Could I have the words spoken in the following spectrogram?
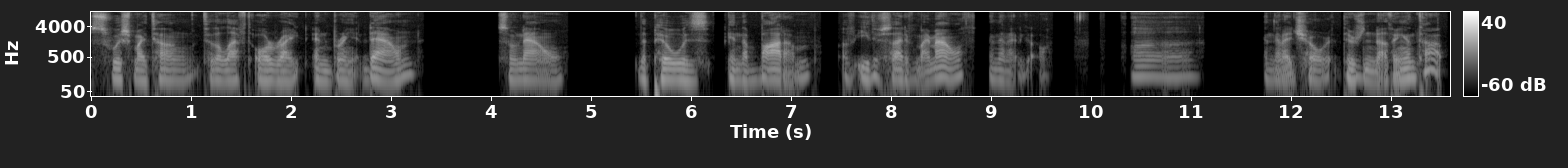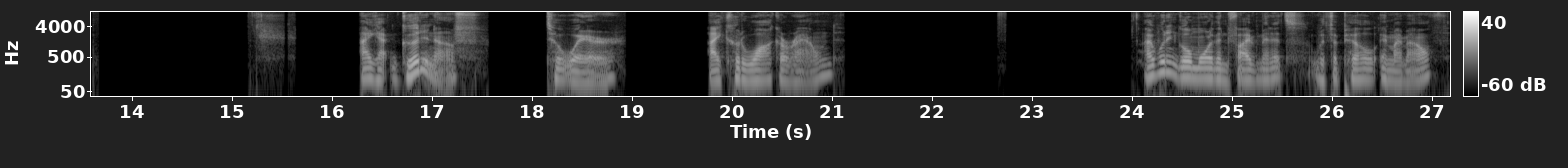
swish my tongue to the left or right and bring it down. So now the pill was in the bottom of either side of my mouth, and then I'd go, uh, and then I'd show her there's nothing on top. I got good enough to where I could walk around. I wouldn't go more than five minutes with the pill in my mouth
